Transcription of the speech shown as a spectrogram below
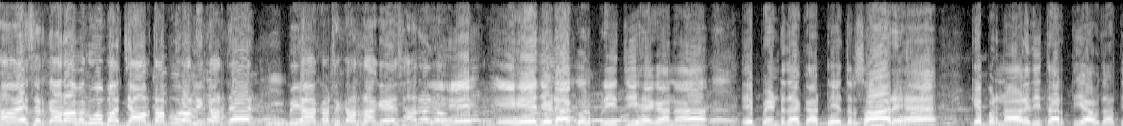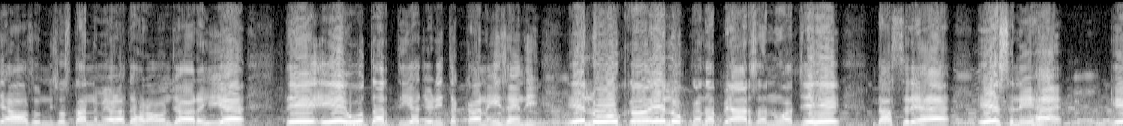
ਹਾਂ ਇਹ ਸਰਕਾਰਾਂ ਵਾਂਗੂ ਜਾਬਤਾ ਪੂਰਾ ਨਹੀਂ ਕਰਦੇ। ਵੀ ਹਾਂ ਇਕੱਠ ਕਰ ਲਾਂਗੇ। ਇਹ ਸਾਰੇ ਲੋਕ ਇਹ ਇਹ ਜਿਹੜਾ ਗੁਰਪ੍ਰੀਤ ਜੀ ਹੈਗਾ ਨਾ ਇਹ ਪਿੰਡ ਦਾ ਇਕੱਠ ਇਹ ਦਰਸਾ ਰਿਹਾ ਹੈ ਕਿ ਬਰਨਾਲੇ ਦੀ ਧਰਤੀ ਆਪਦਾ ਇਤਿਹਾਸ 1997 ਵਾਲਾ ਦੁਹਰਾਉਣ ਜਾ ਰਹੀ ਹੈ। ਤੇ ਇਹ ਉਹ ਧਰਤੀ ਆ ਜਿਹੜੀ ਧੱਕਾ ਨਹੀਂ ਸਹਿੰਦੀ। ਇਹ ਲੋਕ ਇਹ ਲੋਕਾਂ ਦਾ ਪਿਆਰ ਸਾਨੂੰ ਅੱਜ ਇਹ ਦੱਸ ਰਿਹਾ ਹੈ ਇਹ ਸੁਨੇਹਾ ਹੈ ਕਿ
